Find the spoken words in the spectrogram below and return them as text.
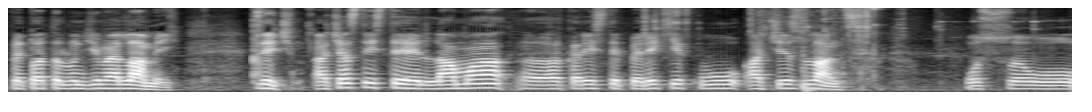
pe toată lungimea lamei. Deci, aceasta este lama uh, care este pereche cu acest lanț. O să o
